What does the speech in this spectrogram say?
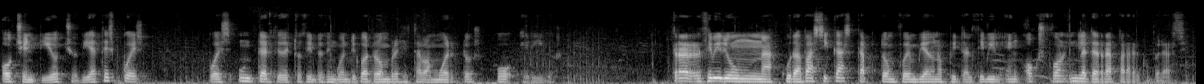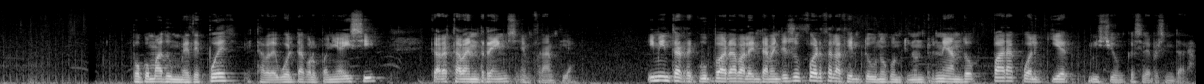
88 días después, pues un tercio de estos 154 hombres estaban muertos o heridos. Tras recibir unas curas básicas, Capton fue enviado a un hospital civil en Oxford, Inglaterra, para recuperarse. Poco más de un mes después, estaba de vuelta con la compañía Easy, que ahora estaba en Reims, en Francia. Y mientras recuperaba lentamente su fuerza, la 101 continuó entrenando para cualquier misión que se le presentara.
